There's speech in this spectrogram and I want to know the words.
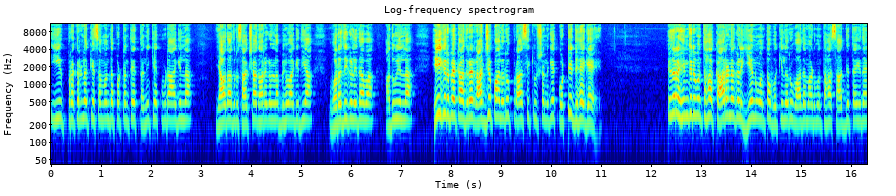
ಈ ಪ್ರಕರಣಕ್ಕೆ ಸಂಬಂಧಪಟ್ಟಂತೆ ತನಿಖೆ ಕೂಡ ಆಗಿಲ್ಲ. ಯಾವುದಾದ್ರೂ ಸಾಕ್ಷ್ಯಾಧಾರಗಳು ಲಭ್ಯವಾಗಿದೆಯಾ? ವರದಿಗಳಿದಾವ? ಅದೂ ಇಲ್ಲ. ಹೀಗಿರಬೇಕಾದ್ರೆ ರಾಜ್ಯಪಾಲರು ಪ್ರಾಸಿಕ್ಯೂಷನ್ಗೆ ಕೊಟ್ಟಿದ್ದು ಹೇಗೆ? ಇದರ ಹಿಂದಿರುವಂತಹ ಕಾರಣಗಳು ಏನು ಅಂತ ವಕೀಲರು ವಾದ ಮಾಡುವಂತಹ ಸಾಧ್ಯತೆ ಇದೆ.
